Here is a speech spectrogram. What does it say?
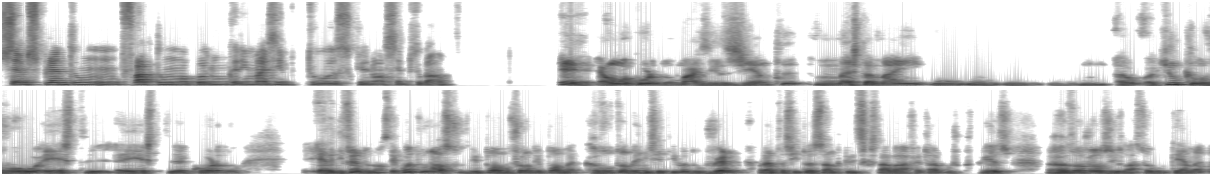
Estamos perante um de facto um acordo um bocadinho mais impetuoso que o nosso em Portugal. É, é um acordo mais exigente, mas também o, o, o, aquilo que levou a este, a este acordo era diferente do nosso. Enquanto o nosso diploma foi um diploma que resultou da iniciativa do governo, que perante a situação de crise que estava a afetar os portugueses, resolveu legislar sobre o tema,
